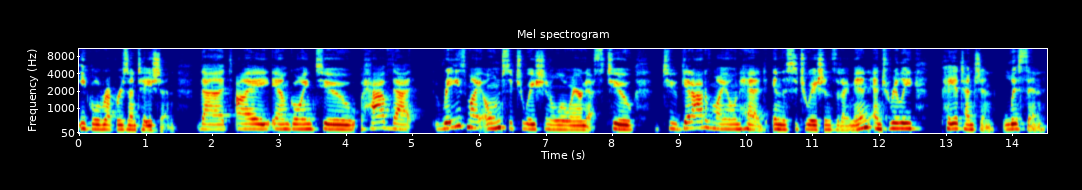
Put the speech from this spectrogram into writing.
equal representation, that I am going to have that raise my own situational awareness to to get out of my own head in the situations that I'm in and to really pay attention, listen,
